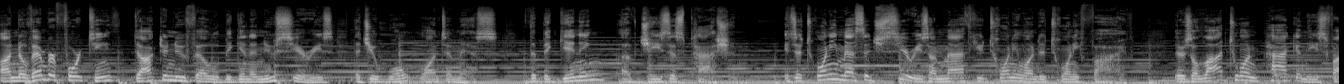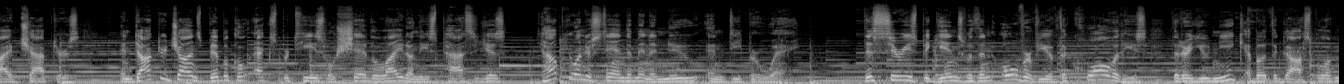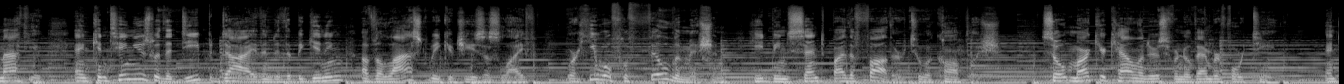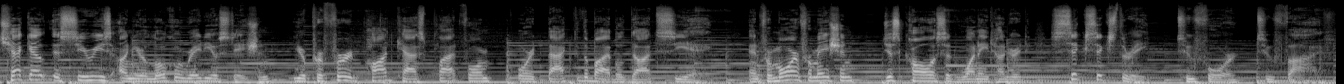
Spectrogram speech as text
On November 14th, Dr. Neufeld will begin a new series that you won't want to miss The Beginning of Jesus' Passion. It's a 20 message series on Matthew 21 to 25. There's a lot to unpack in these five chapters, and Dr. John's biblical expertise will shed light on these passages to help you understand them in a new and deeper way. This series begins with an overview of the qualities that are unique about the Gospel of Matthew and continues with a deep dive into the beginning of the last week of Jesus' life, where he will fulfill the mission he'd been sent by the Father to accomplish. So mark your calendars for November 14th and check out this series on your local radio station, your preferred podcast platform, or at backtothebible.ca. And for more information, just call us at 1 800 663 2425.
